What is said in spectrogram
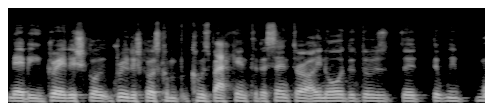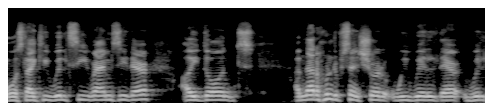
maybe Grealish, go, Grealish goes com- comes back into the center. I know that there's that, that we most likely will see Ramsey there. I don't. I'm not 100 percent sure that we will there will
